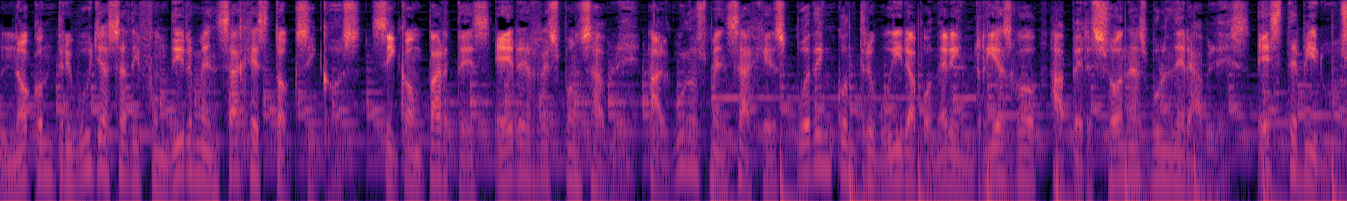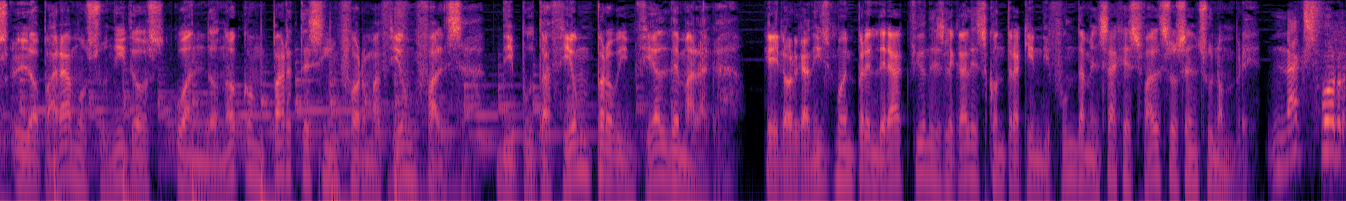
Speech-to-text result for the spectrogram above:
No contribuyas a difundir mensajes tóxicos. Si compartes, eres responsable. Algunos mensajes pueden contribuir a poner en riesgo a personas vulnerables. Este virus lo paramos unidos cuando no compartes información falsa. Diputación Provincial de Málaga. El organismo emprenderá acciones legales contra quien difunda mensajes falsos en su nombre. Naxford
